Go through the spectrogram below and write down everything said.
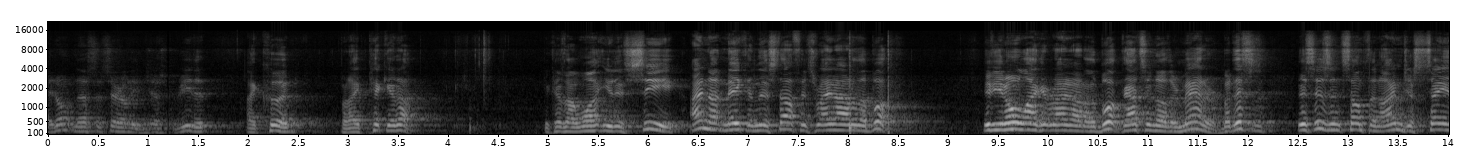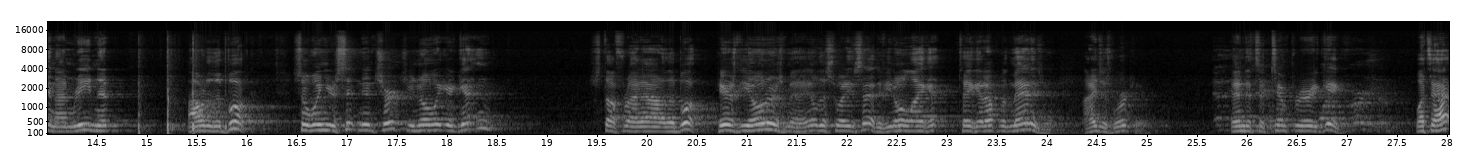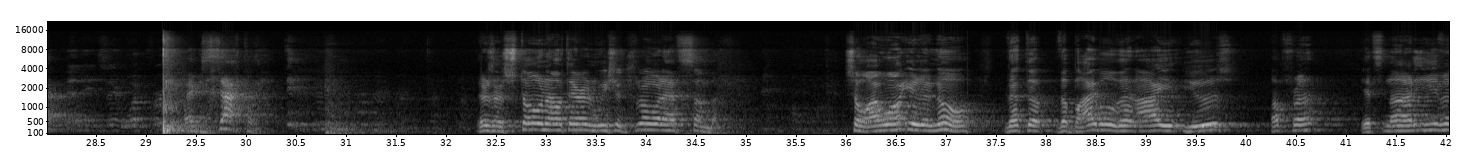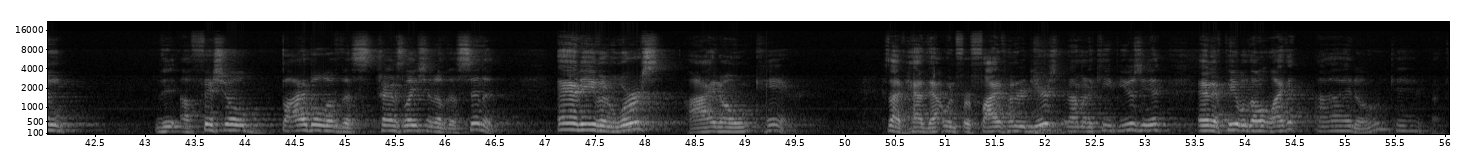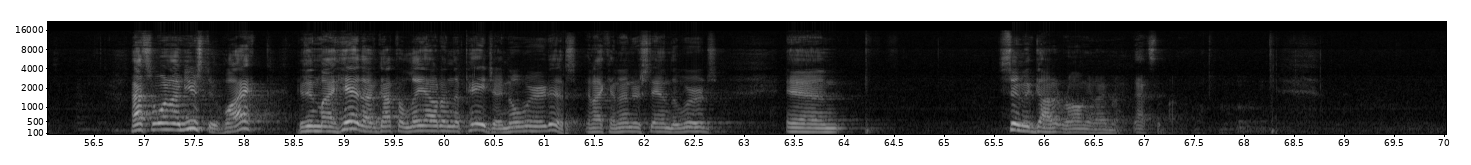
I don't necessarily just read it. I could, but I pick it up because I want you to see I'm not making this stuff, it's right out of the book. If you don't like it right out of the book, that's another matter. But this, is, this isn't something I'm just saying, I'm reading it out of the book. So when you're sitting in church, you know what you're getting? Stuff right out of the book. Here's the owner's manual. This is what he said. If you don't like it, take it up with management. I just work here. And it's a temporary gig. What's that? Exactly. There's a stone out there and we should throw it at somebody. So I want you to know that the, the Bible that I use up front, it's not even the official Bible of the translation of the Synod. And even worse, I don't care. Because I've had that one for 500 years and I'm going to keep using it. And if people don't like it, I don't care. That's the one I'm used to. Why? Because in my head, I've got the layout on the page. I know where it is, and I can understand the words. And Synod got it wrong, and I'm right. That's the bottom.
